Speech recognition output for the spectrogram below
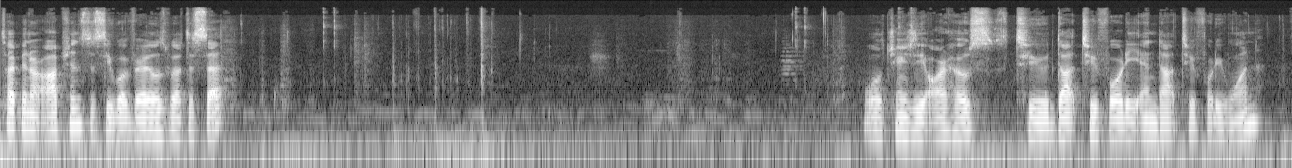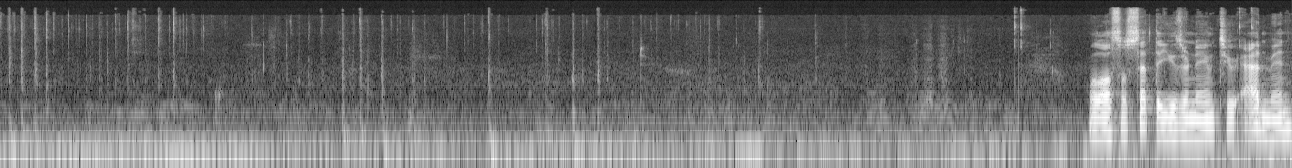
Type in our options to see what variables we have to set. We'll change the R hosts to .240 and .241. We'll also set the username to admin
